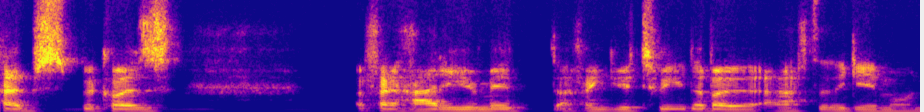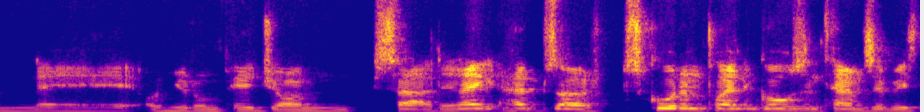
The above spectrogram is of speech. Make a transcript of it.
Hibs because I think Harry, you made I think you tweeted about it after the game on uh, on your own page on Saturday night. Hibs are scoring plenty of goals in terms of we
